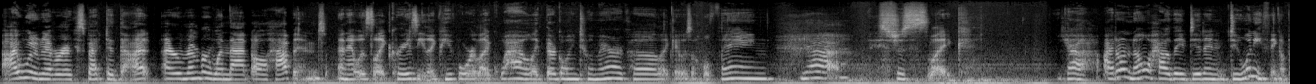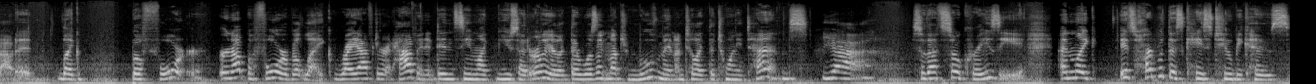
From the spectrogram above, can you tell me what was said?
I would have never expected that. I remember when that all happened and it was like crazy. Like people were like, "Wow, like they're going to America." Like it was a whole thing. Yeah. It's just like yeah, I don't know how they didn't do anything about it. Like before or not before but like right after it happened it didn't seem like you said earlier like there wasn't much movement until like the 2010s Yeah. So that's so crazy. And like it's hard with this case too because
